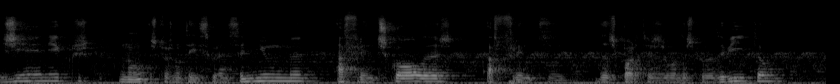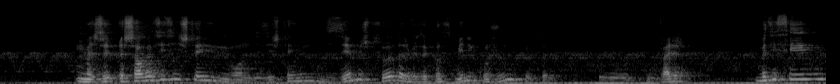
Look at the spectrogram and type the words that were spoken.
higiênicos, não, as pessoas não têm segurança nenhuma, à frente de escolas, à frente das portas onde as pessoas habitam. Mas as salas existem, onde existem dezenas de pessoas, às vezes a consumir em conjunto. Portanto, uh, várias... Mas isso é.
